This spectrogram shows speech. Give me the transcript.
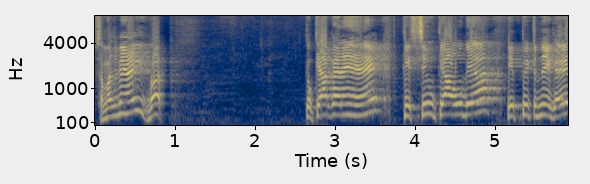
समझ में आई बात? तो क्या कह रहे हैं कि शिव क्या हो गया? ये पिटने गए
